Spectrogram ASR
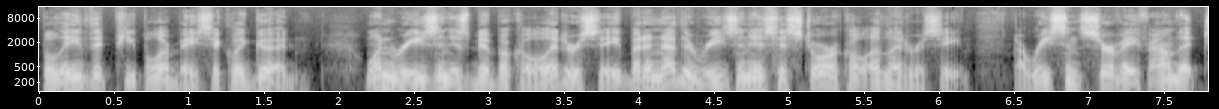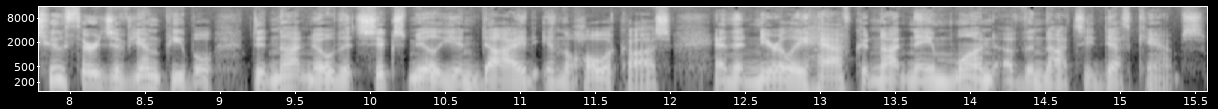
believe that people are basically good. One reason is biblical illiteracy, but another reason is historical illiteracy. A recent survey found that two thirds of young people did not know that six million died in the Holocaust and that nearly half could not name one of the Nazi death camps.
